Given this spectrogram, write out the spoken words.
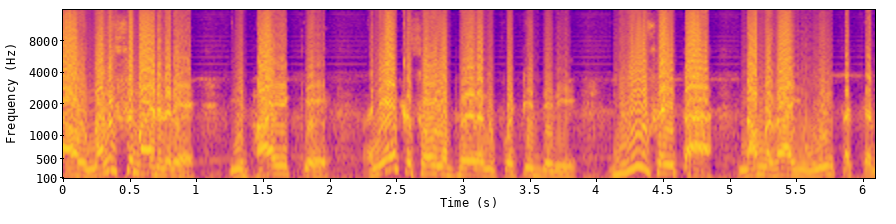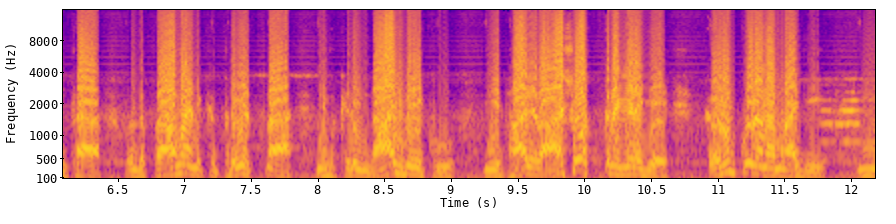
ತಾವು ಮನಸ್ಸು ಮಾಡಿದರೆ ಈ ಭಾಗಕ್ಕೆ ಅನೇಕ ಸೌಲಭ್ಯಗಳನ್ನು ಕೊಟ್ಟಿದ್ದೀರಿ. ಇನ್ನೂ ಸಹಿತ ನಮ್ಮದಾಗಿ ಉಳಿಯತಕ್ಕಂಥ ಒಂದು ಪ್ರಾಮಾಣಿಕ ಪ್ರಯತ್ನ ನಿಮ್ಮ ಕಡೆಯಿಂದ ಆಗಬೇಕು. ಈ ಭಾಗದ ಆಶೋತ್ತರಗಳಿಗೆ ಅನುಕೂಲನವಾಗಿ ಈ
